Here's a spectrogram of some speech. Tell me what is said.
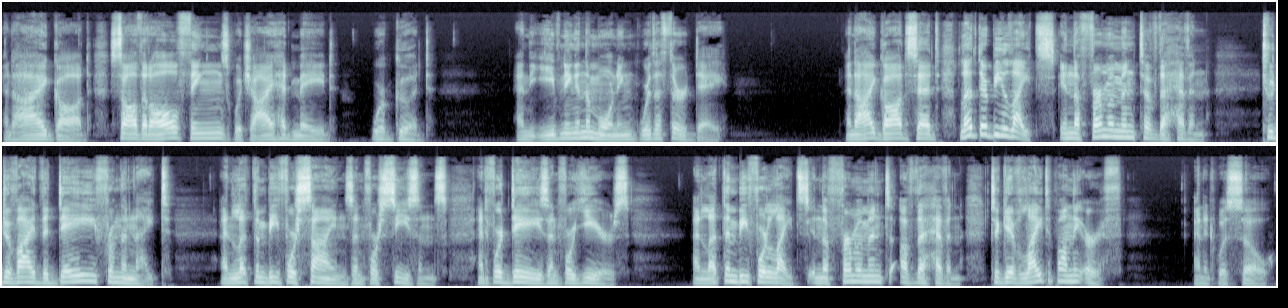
And I, God, saw that all things which I had made were good. And the evening and the morning were the third day. And I, God, said, Let there be lights in the firmament of the heaven, to divide the day from the night, and let them be for signs and for seasons, and for days and for years and let them be for lights in the firmament of the heaven, to give light upon the earth. And it was so.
